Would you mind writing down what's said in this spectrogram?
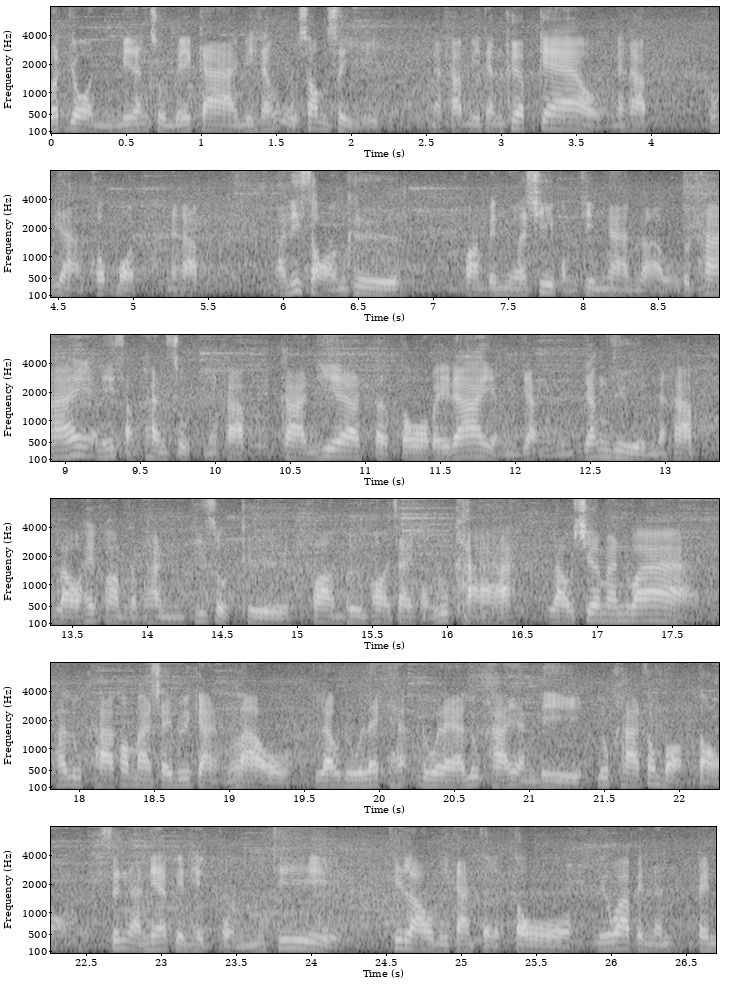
รถยนต์มีทั้งศูนย์บริการมีทั้งอู่ซ่อมสีนะครับมีทั้งเคลือบแก้วนะครับทุกอย่างครบหมดนะครับ อันที่สองคือความเป็นมืออาชีพของทีมงานเรา สุดท้ายอันนี้สำคัญสุดนะครับ การที่จะเติบโตไปได้อย่างอย่างยั่งยืนนะครับ เราให้ความสำคัญที่สุดคือความพึงพอใจของลูกค้า เราเชื่อมั่นว่าถ้าลูกค้าเข้ามาใช้บริการของเรา เราดูแลดูแลลูกค้าอย่างดี ลูกค้าต้องบอกต่อ ซึ่งอันนี้เป็นเหตุผลที่ ที่เรามีการเติบโต เรียกว่าเป็นเป็น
